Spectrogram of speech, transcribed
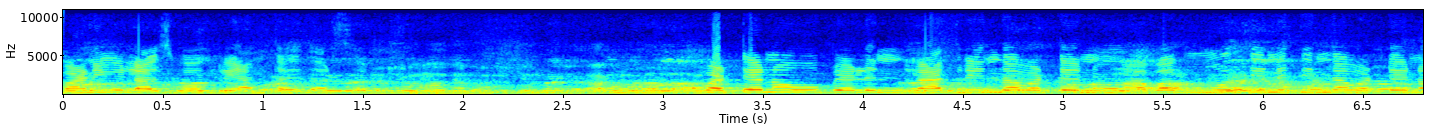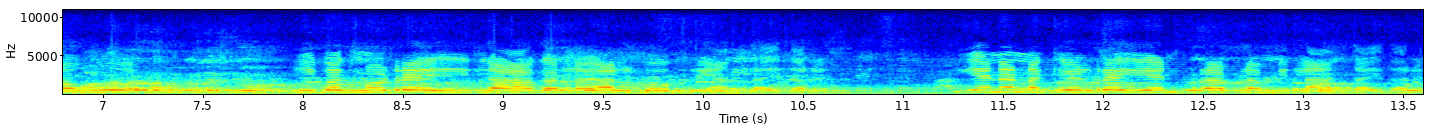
ವಾಣಿ ವಿಲಾಸ್ಗೆ ಹೋಗ್ರಿ ಅಂತ ಇದ್ದಾರೆ ಸರ್. ಹೊಟ್ಟೆ ನೋವು ಬೆಳಿನ್ ರಾತ್ರಿಯಿಂದ ಹೊಟ್ಟೆ ನೋವು, ಅವಾಗ ಮೂರು ದಿನದಿಂದ ಹೊಟ್ಟೆ ನೋವು. ಇವಾಗ ನೋಡ್ರೆ ಇಲ್ಲ, ಆಗಲ್ಲ ಅಲ್ಲಿಗೆ ಹೋಗ್ರಿ ಅಂತ ಇದ್ದಾರೆ ಏನನ್ನ ಕೇಳಿದ್ರೆ ಏನು ಪ್ರಾಬ್ಲಮ್ ಇಲ್ಲ ಅಂತ ಇದ್ದಾರೆ.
